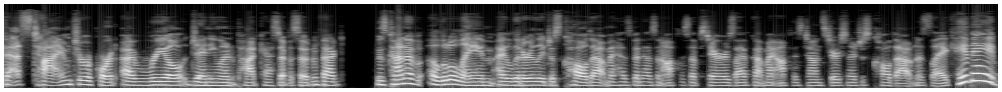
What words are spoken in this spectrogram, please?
best time to record a real, genuine podcast episode. In fact, it was kind of a little lame. I literally just called out. My husband has an office upstairs. I've got my office downstairs and I just called out and was like, Hey babe,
